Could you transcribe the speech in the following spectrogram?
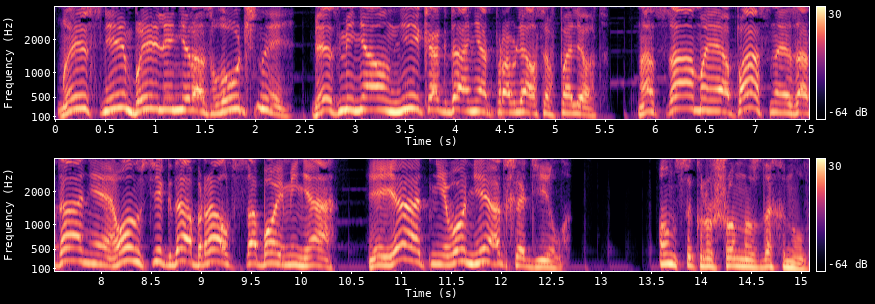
Мы с ним были неразлучны. Без меня он никогда не отправлялся в полет. На самые опасные задания он всегда брал с собой меня, и я от него не отходил». Он сокрушенно вздохнул.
